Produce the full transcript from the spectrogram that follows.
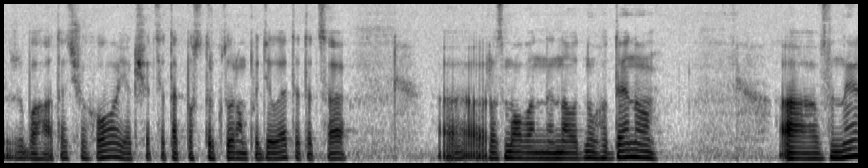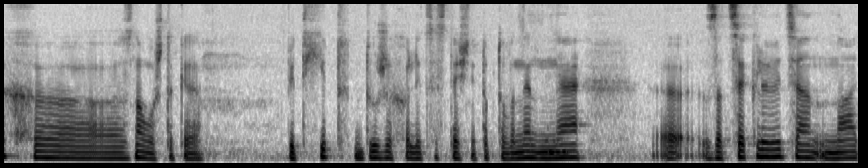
дуже багато чого. Якщо це так по структурам поділити, то це розмова не на одну годину. В них знову ж таки підхід дуже холіцистичний. Тобто вони не е, зациклюються на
